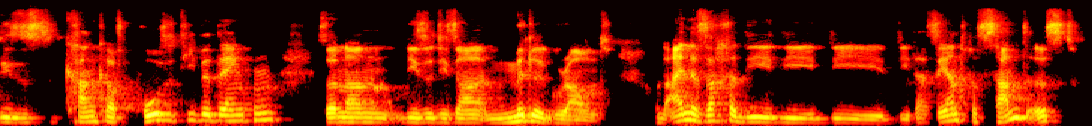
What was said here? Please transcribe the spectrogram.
dieses krankhaft positive Denken, sondern diese, dieser Middle Ground. Und eine Sache, die, die, die, die da sehr interessant ist,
